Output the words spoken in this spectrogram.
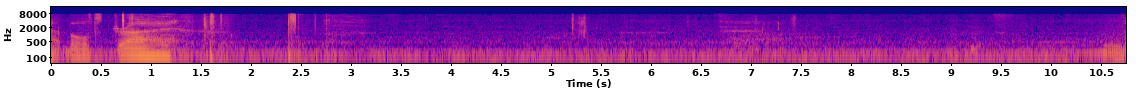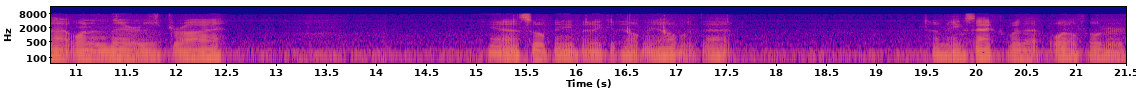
That bolt's dry. That one in there is dry. Yeah, so if anybody could help me out with that, tell me exactly where that oil filter,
